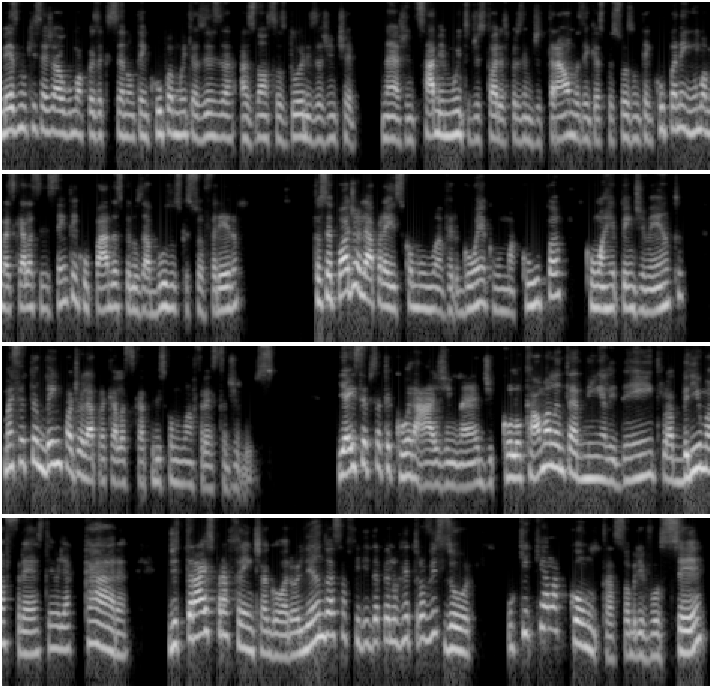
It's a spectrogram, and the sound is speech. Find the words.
Mesmo que seja alguma coisa que você não tem culpa, muitas vezes as nossas dores, a gente, né, a gente sabe muito de histórias, por exemplo, de traumas em que as pessoas não têm culpa nenhuma, mas que elas se sentem culpadas pelos abusos que sofreram. Então você pode olhar para isso como uma vergonha, como uma culpa, como um arrependimento, mas você também pode olhar para aquela cicatriz como uma fresta de luz. E aí você precisa ter coragem, né, de colocar uma lanterninha ali dentro, abrir uma fresta e olhar, cara, de trás para frente agora, olhando essa ferida pelo retrovisor. O que que ela conta sobre você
